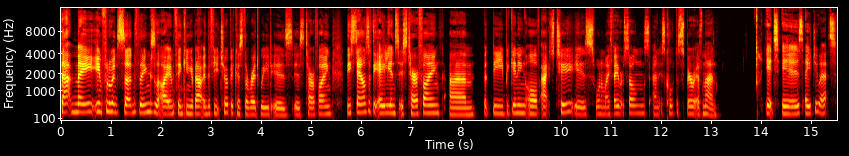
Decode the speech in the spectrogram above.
that may influence certain things that I am thinking about in the future because the red weed is is terrifying. The sounds of the aliens is terrifying. Um, but the beginning of Act Two is one of my favorite songs, and it's called "The Spirit of Man." It is a duet.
